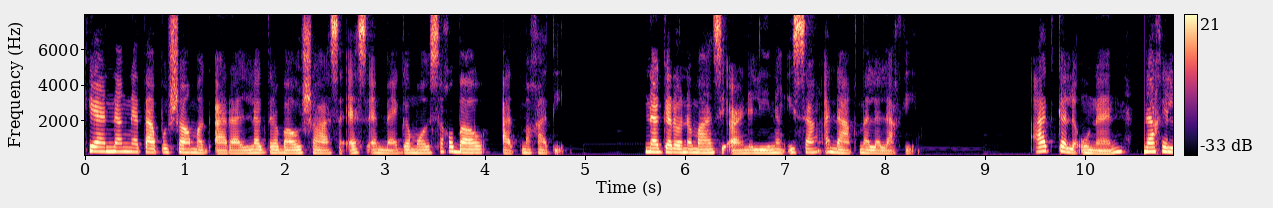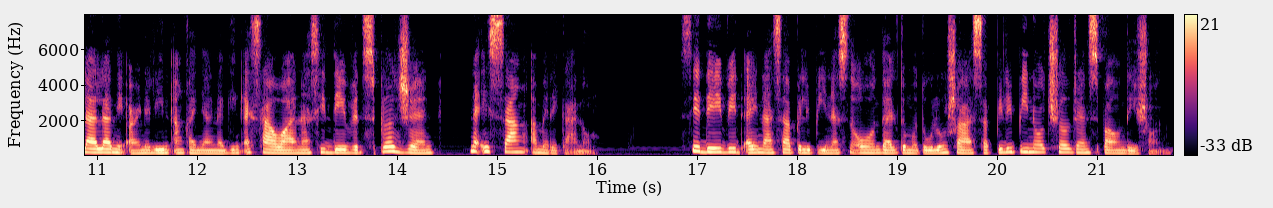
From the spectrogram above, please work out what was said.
Kaya nang natapos siyang mag-aral, nagtrabaho siya sa SM Mega Mall sa Cubao at Makati. Nagkaroon naman si Arnalyn ng isang anak na lalaki. At kalaunan, nakilala ni Arnalyn ang kanyang naging asawa na si David Spilgen na isang Amerikano. Si David ay nasa Pilipinas noon dahil tumutulong siya sa Filipino Children's Foundation.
